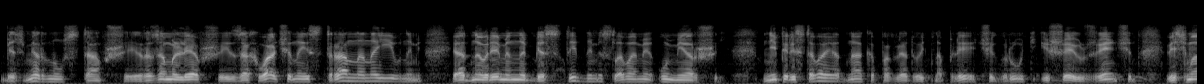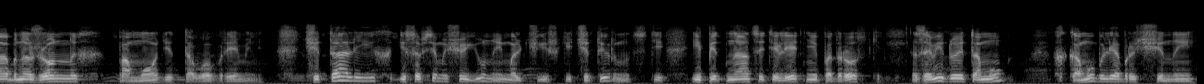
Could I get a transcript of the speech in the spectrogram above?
безмерно уставшие, разомлевшие, захваченные странно наивными и одновременно бесстыдными словами умершей, не переставая, однако, поглядывать на плечи, грудь и шею женщин, весьма обнаженных по моде того времени. Читали их и совсем еще юные мальчишки, 14 и 15-летние подростки, завидуя тому, к кому были обращены,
